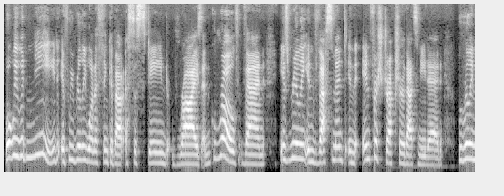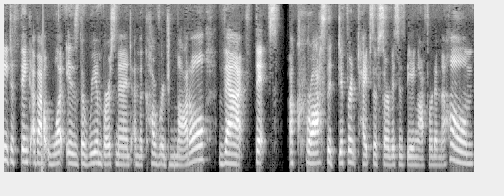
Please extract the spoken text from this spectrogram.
What we would need if we really want to think about a sustained rise and growth, then, is really investment in the infrastructure that's needed. We really need to think about what is the reimbursement and the coverage model that fits across the different types of services being offered in the home.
